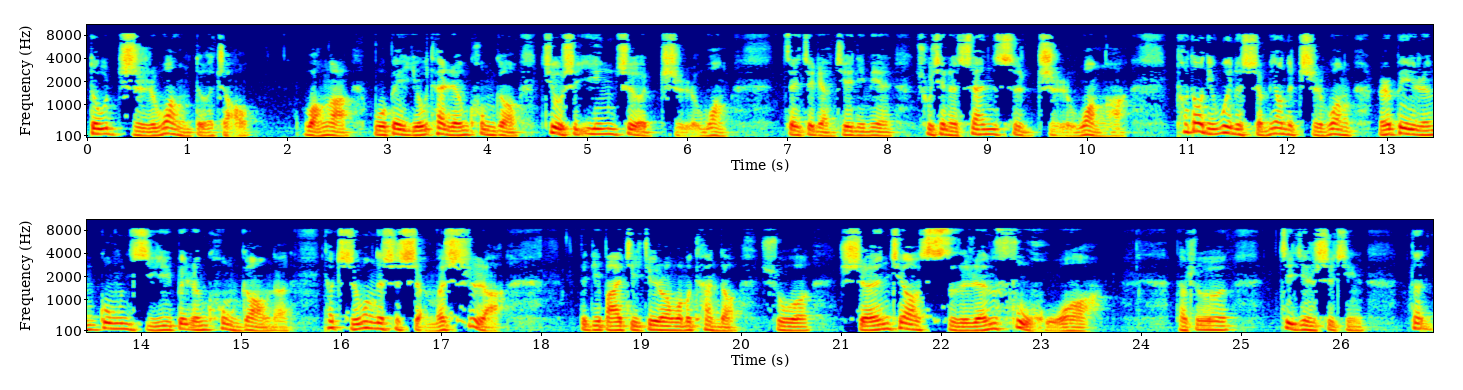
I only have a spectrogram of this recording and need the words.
都指望得着。”王啊，我被犹太人控告，就是因这指望，在这两节里面出现了三次指望啊。他到底为了什么样的指望而被人攻击、被人控告呢？他指望的是什么事啊？在第八节就让我们看到说，神叫死人复活。他说这件事情，但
